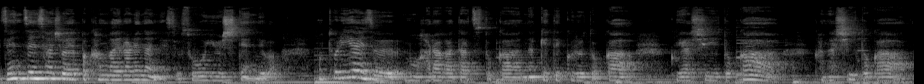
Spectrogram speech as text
全然最初はやっぱ考えられないんですよ。そういう視点では。もうとりあえずもう腹が立つとか泣けてくるとか悔しいとか悲しいとか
